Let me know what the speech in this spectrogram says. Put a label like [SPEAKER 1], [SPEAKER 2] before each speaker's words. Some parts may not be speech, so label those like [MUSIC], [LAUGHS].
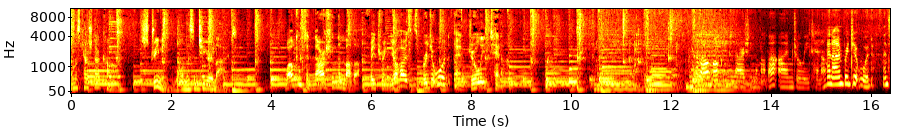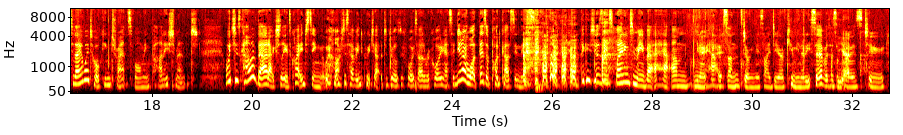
[SPEAKER 1] thewellnesscouch.com, streaming wellness into your lives.
[SPEAKER 2] Welcome to Nourishing the Mother, featuring your hosts Bridget Wood and Julie Tenner.
[SPEAKER 3] Hello and welcome to Nourishing the Mother. I'm Julie Tenner.
[SPEAKER 4] And I'm Bridget Wood, and today we're talking transforming punishment, which has come about actually. It's quite interesting. [LAUGHS] I was just having a quick chat to Jules before we started recording. I said, you know what, there's a podcast in this. [LAUGHS] because she was explaining to me about how, um, you know, how her son's doing this idea of community service as
[SPEAKER 3] Yeah.
[SPEAKER 4] opposed to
